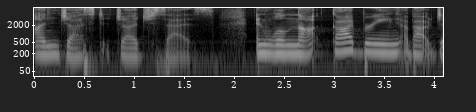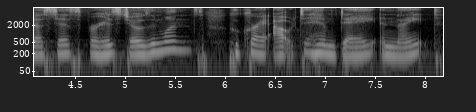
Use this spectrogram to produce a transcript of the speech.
unjust judge says. And will not God bring about justice for his chosen ones who cry out to him day and night?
